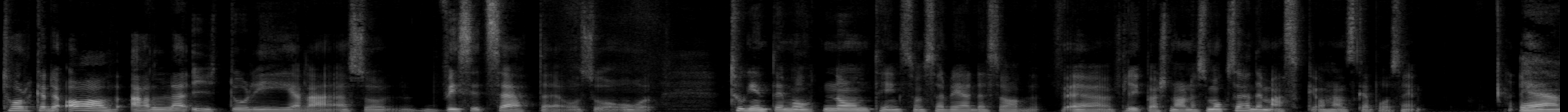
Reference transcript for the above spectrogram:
torkade av alla ytor i hela, alltså vid sitt säte och så. Och tog inte emot någonting som serverades av eh, flygpersonalen som också hade mask och handskar på sig. Eh,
